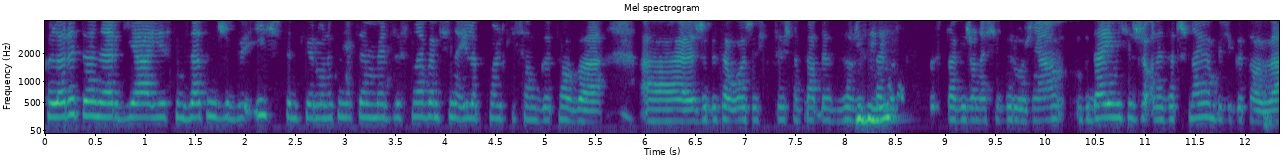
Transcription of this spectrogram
Kolory to energia, jestem za tym, żeby iść w tym kierunku, natomiast zastanawiam się, na ile Polki są gotowe, e, żeby założyć coś naprawdę wzorzystego, Mhm. co sprawi, że one się wyróżnią. Wydaje mi się, że one zaczynają być gotowe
